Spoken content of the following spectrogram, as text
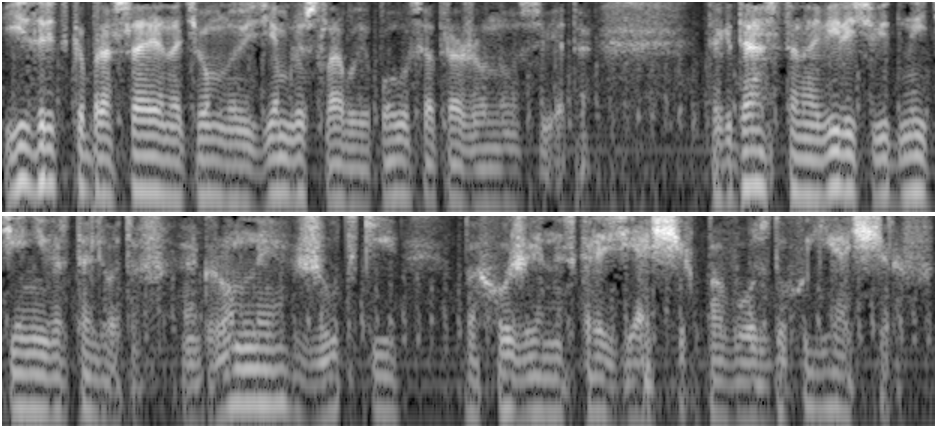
изредка бросая на темную землю слабые полосы отраженного света. Тогда становились видны тени вертолетов, огромные, жуткие, похожие на скользящих по воздуху ящеров.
